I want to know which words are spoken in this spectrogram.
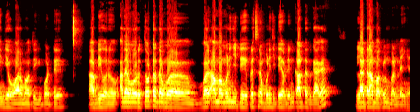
எங்கேயோ ஓரமாக தூக்கி போட்டு அப்படி ஒரு அதை ஒரு தோற்றத்தை ம- ம- ஆமா முடிஞ்சிட்டு பிரச்சனை முடிஞ்சிட்டு அப்படின்னு காட்டுறதுக்காக எல்லா ட்ராமாக்களும் பண்ணீங்க.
